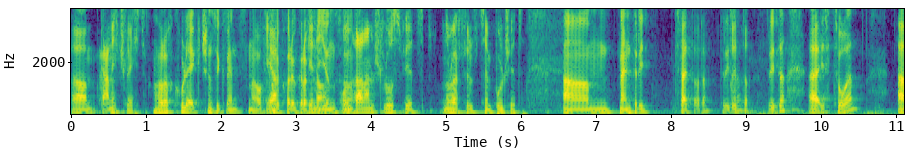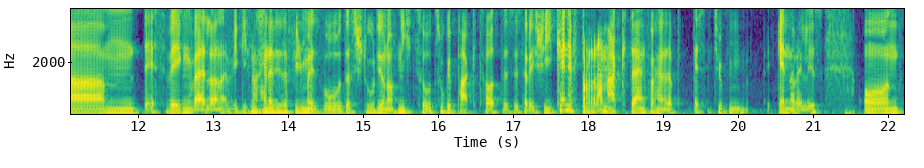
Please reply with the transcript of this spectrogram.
ähm, gar nicht schlecht. Hat auch coole Actionsequenzen, auch von ja, der Choreografie genau. und so. Und dann am Schluss wird es 0815 Bullshit. Ähm, mein Dritt, zweiter, oder? Dritter. Dritter, Dritter äh, ist Thor. Ähm, deswegen, weil er wirklich noch einer dieser Filme ist, wo das Studio noch nicht so zugepackt hat. Es ist Regie Kenneth Branagh, der einfach einer der besten Typen generell ist. Und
